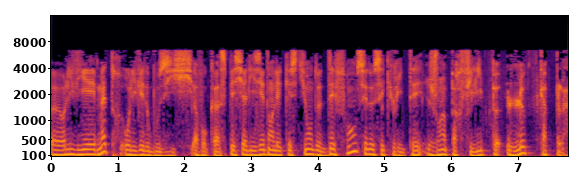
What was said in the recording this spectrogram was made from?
Euh, Olivier, maître Olivier Debouzy, avocat spécialisé dans les questions de défense et de sécurité, joint par Philippe Le Caplin.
